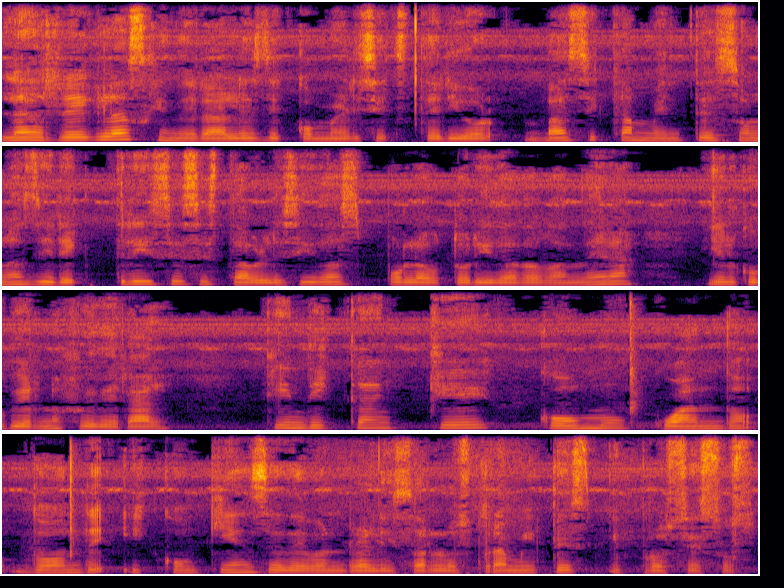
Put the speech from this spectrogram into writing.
Las reglas generales de comercio exterior básicamente son las directrices establecidas por la autoridad aduanera y el gobierno federal que indican qué, cómo, cuándo, dónde y con quién se deben realizar los trámites y procesos,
